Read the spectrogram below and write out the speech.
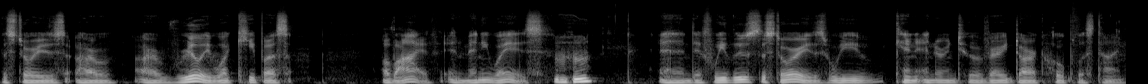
The stories are are really what keep us alive in many ways. Mm-hmm. And if we lose the stories, we can enter into a very dark, hopeless time.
